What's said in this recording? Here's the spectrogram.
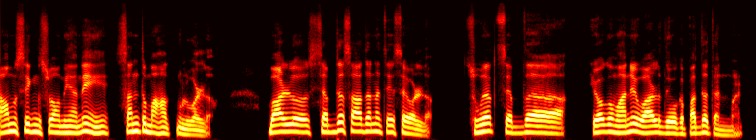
రామసింగ్ స్వామి అని సంత్ మహాత్ములు వాళ్ళు. వాళ్ళు శబ్ద సాధన చేసేవాళ్ళు. సూరత్ శబ్ద యోగం అని వాళ్ళది ఒక పద్ధతనమాట.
